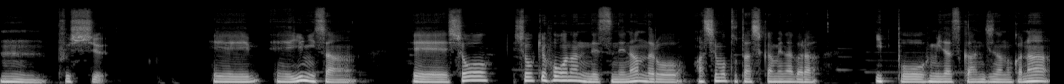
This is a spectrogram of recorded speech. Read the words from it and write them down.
うん。プッシュ。えー、えー、ユニさん、えー、消、消去法なんですね。なんだろう。足元確かめながら一歩を踏み出す感じなのかな。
